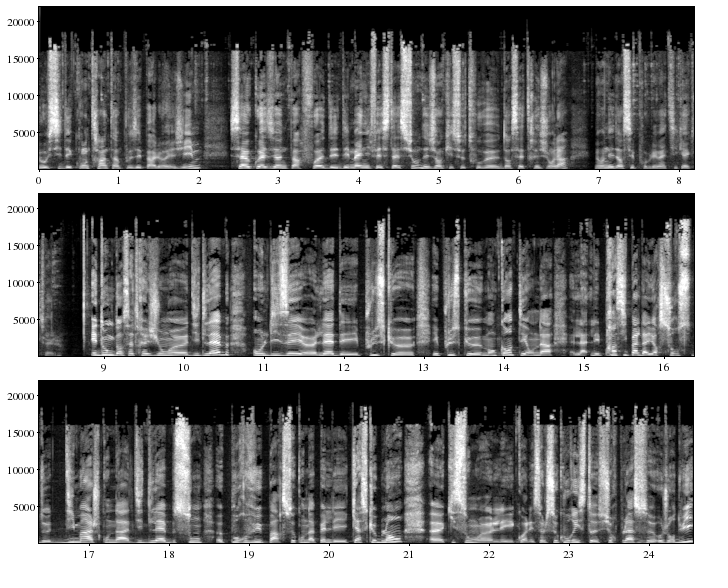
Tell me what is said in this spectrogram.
aussi des contraintes imposées par le régime. Ça occasionne parfois des, manifestations des gens qui se trouvent dans cette région-là, mais on est dans ces problématiques actuelles. Et donc dans cette région euh, d'Idleb, on le disait, euh, l'aide est plus que manquante et on a les principales d'ailleurs sources d'images qu'on a d'Idleb sont euh, pourvues par ce qu'on appelle les casques blancs, qui sont les quoi les seuls secouristes sur place aujourd'hui,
